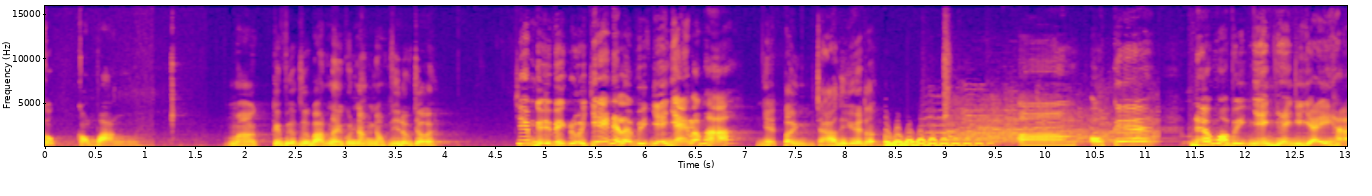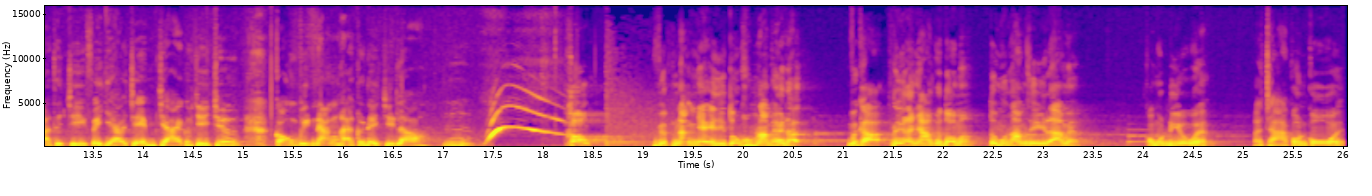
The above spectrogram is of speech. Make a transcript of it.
Công công bằng. Mà cái việc rửa bát này có nặng nhọc gì đâu trời. Chứ em nghĩ việc rửa chén này là việc nhẹ nhàng lắm hả? Nhẹ tênh chả gì hết á. Ờ ok. Nếu mà việc nhẹ nhàng như vậy hả thì chị phải giao cho em trai của chị chứ. Còn việc nặng hả cứ để chị lo. Ừ. không việc nặng nhẹ thì tôi cũng không làm hết á. Với cả đây là nhà của tôi mà tôi muốn làm gì làm ấy. Có một điều ấy là cha con cô ấy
